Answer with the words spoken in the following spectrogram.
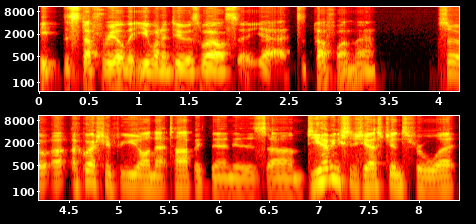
keep the stuff real that you want to do as well? So yeah, it's a tough one, man. So uh, a question for you on that topic then is, um, do you have any suggestions for what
